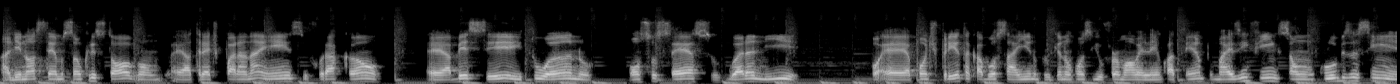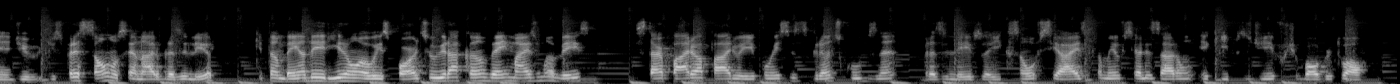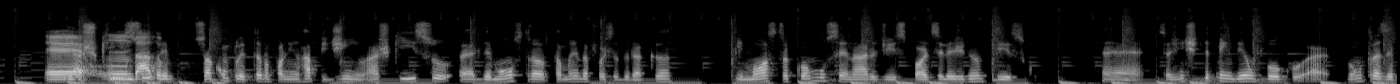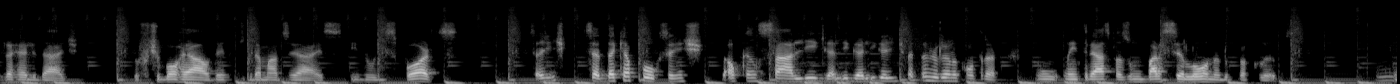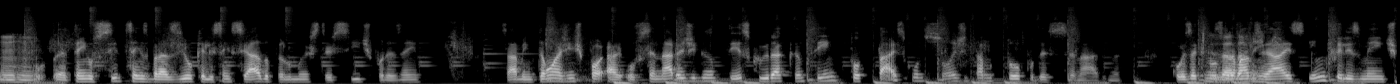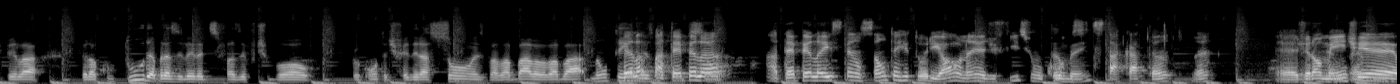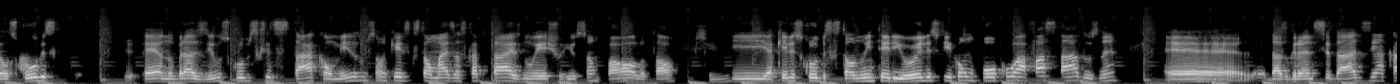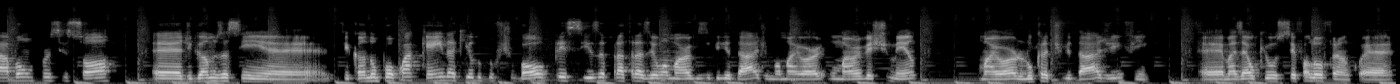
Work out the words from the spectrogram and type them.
Ali nós temos São Cristóvão, é, Atlético Paranaense, Furacão, é, ABC, Ituano, Bom Sucesso, Guarani, é, a Ponte Preta acabou saindo porque não conseguiu formar um elenco a tempo, mas enfim, são clubes assim de, de expressão no cenário brasileiro que também aderiram ao esporte e o Huracan vem mais uma vez estar páreo a páreo aí com esses grandes clubes, né, brasileiros aí que são oficiais e também oficializaram equipes de futebol virtual. É, acho que um isso, dado... É, só completando, Paulinho, rapidinho, acho que isso é, demonstra o tamanho da força do Huracan e mostra como o cenário de esportes ele é gigantesco. É, se a gente depender um pouco, é, vamos trazer para a realidade do futebol real dentro dos gramados reais e do esportes, se a gente, se daqui a pouco, se a gente alcançar a liga, liga, liga, a gente vai estar jogando contra um, entre aspas, um Barcelona do Pro Clubs. Uhum. É, tem o Citizens Brasil, que é licenciado pelo Manchester City, por exemplo. Sabe? Então a gente pode, o cenário é gigantesco e o Huracan tem totais condições de estar no topo desse cenário, né? Coisa que nos gramados reais, infelizmente, pela, pela cultura brasileira de se fazer futebol, por conta de federações, blá blá blá blá, blá não tem pela, até condição. pela Até pela extensão territorial, né? É difícil um clube Também. se destacar tanto, né? É, geralmente é, é, é os clubes é, no Brasil, os clubes que se destacam mesmo são aqueles que estão mais nas capitais, no eixo Rio-São Paulo tal. Sim. E aqueles clubes que estão no interior, eles ficam um pouco afastados, né? É, uhum. Das grandes cidades e acabam por si só, é, digamos assim, é, ficando um pouco aquém daquilo que o futebol precisa para trazer uma maior visibilidade, uma maior, um maior investimento, maior lucratividade, enfim. É, mas é o que você falou, Franco. É,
